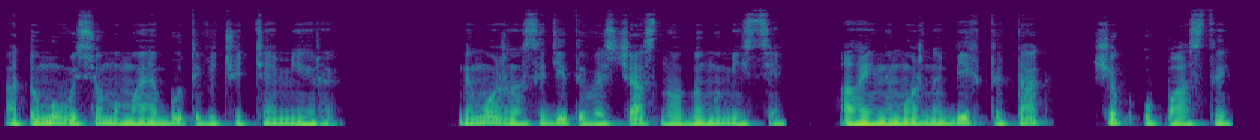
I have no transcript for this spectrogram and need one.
А тому в усьому має бути відчуття міри. Не можна сидіти весь час на одному місці, але й не можна бігти так, щоб упасти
